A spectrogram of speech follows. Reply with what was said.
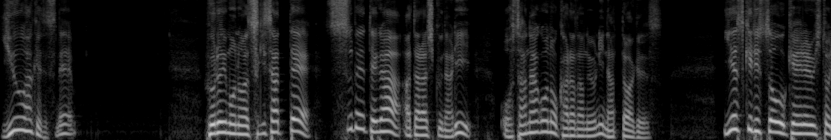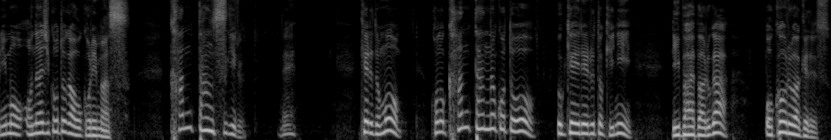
言うわけですね。古いものは過ぎ去って全てが新しくなり幼子の体のようになったわけです。イエス・キリストを受け入れる人にも同じことが起こります。簡単すぎる。ね。けれどもこの簡単なことを受け入れる時にリバイバルが起こるわけです。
